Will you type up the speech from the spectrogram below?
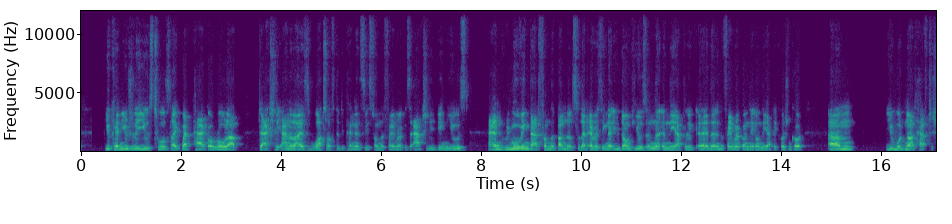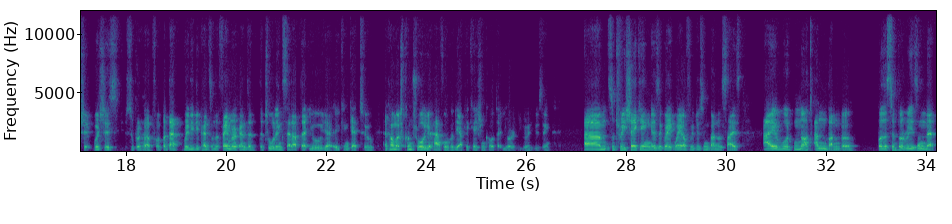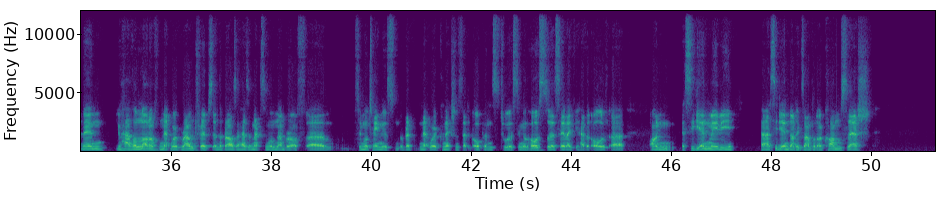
you can usually use tools like Webpack or Rollup to actually analyze what of the dependencies from the framework is actually being used and removing that from the bundle so that everything that you don't use in the in the, uh, in, the in the framework on the on the application code um, you would not have to ship, which is super helpful. But that really depends on the framework and the, the tooling setup that you yeah, you can get to and how much control you have over the application code that you're you're using. Um, so tree shaking is a great way of reducing bundle size. I would not unbundle for the simple reason that then you have a lot of network round trips and the browser has a maximum number of um, simultaneous network connections that it opens to a single host. So let's say like you have it all uh, on a CDN maybe, uh, cdn.example.com slash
